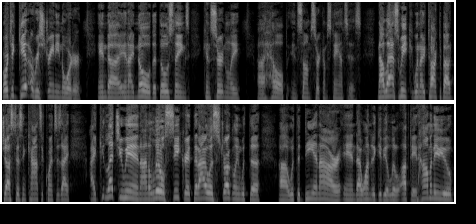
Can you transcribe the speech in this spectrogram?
or to get a restraining order. And, uh, and I know that those things can certainly uh, help in some circumstances. Now, last week when I talked about justice and consequences, I, I let you in on a little secret that I was struggling with the, uh, with the DNR, and I wanted to give you a little update. How many of you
